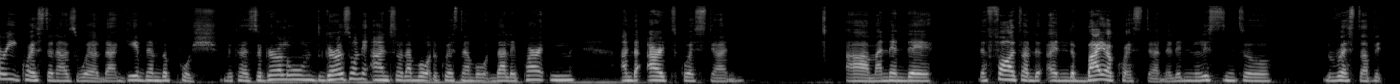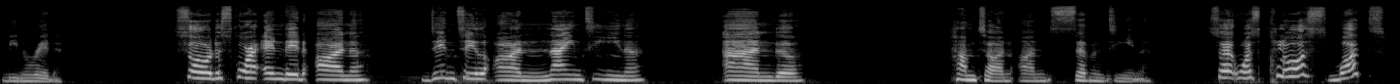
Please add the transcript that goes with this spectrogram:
RE question as well that gave them the push because the girl the girls only answered about the question about Dolly Parton and the art question. Um, and then they the fault and the bio question. They didn't listen to the rest of it being read. So the score ended on Dinthill on 19 and Hampton on 17. So it was close, but,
